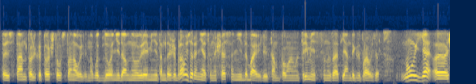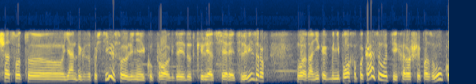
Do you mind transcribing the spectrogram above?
То есть там только то, что установлено. Вот до недавнего времени там даже браузера нету, но сейчас они добавили, там, по-моему, три месяца назад Яндекс браузер. Ну, я э, сейчас вот э, Яндекс запустили свою линейку Pro, где идут QLED серия телевизоров. Вот, они как бы неплохо показывают и хорошие по звуку,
